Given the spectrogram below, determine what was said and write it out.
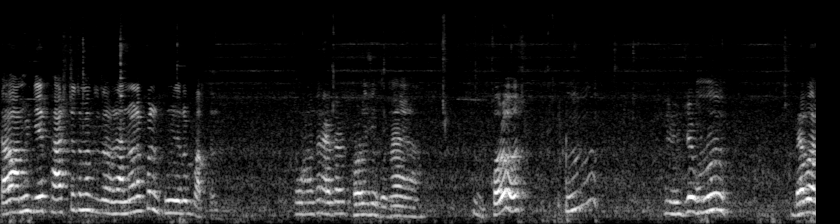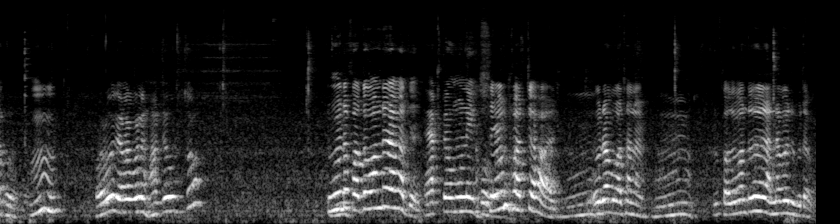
তাও আমি যে ফার্স্টে তোমার রান্না বান্না করলাম তুমি যেন পারতাম তোমার মতন একটা খরচও করবে হ্যাঁ। খরচ? হুম। যে উনুন ব্যবহার করবে হুম। করব ব্যবহার করলে হাতে উঠতো তুমি তো কত বন্ধ রাখাতে একটা মনে সেম খরচা হয়। ওটা কথা না হুম, কত ঘণ্টা ধরে রান্না করে ঢুকে থাকো।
